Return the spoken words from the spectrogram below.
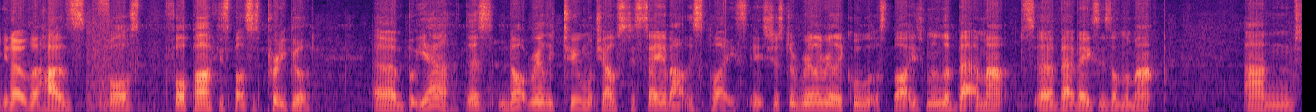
you know, that has four four parking spots is pretty good. Um, but yeah, there's not really too much else to say about this place. It's just a really, really cool little spot. It's one of the better maps, uh, better bases on the map. And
